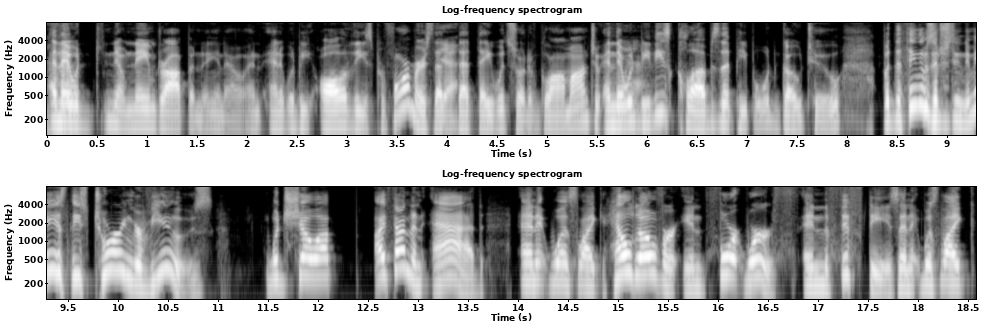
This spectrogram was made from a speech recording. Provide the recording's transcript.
and they would you know name drop and you know and, and it would be all of these performers that Yeah. that they would sort of glom onto, and there would be these clubs that people would go to, but the thing that was interesting to me is these touring reviews would show up. I found an ad and it was like held over in Fort Worth in the 50s and it was like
